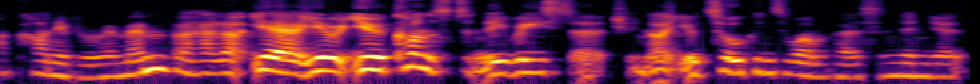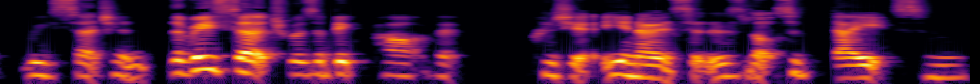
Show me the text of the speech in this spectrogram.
I can't even remember how. Like, yeah, you're you're constantly researching. Like you're talking to one person, then you're researching. The research was a big part of it because you you know it's there's lots of dates and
